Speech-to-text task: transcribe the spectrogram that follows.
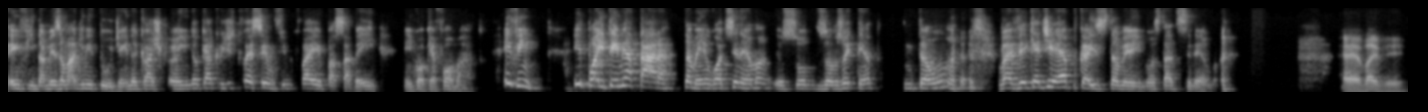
enfim, da mesma magnitude, ainda que eu acho, ainda que eu acredito que vai ser um filme que vai passar bem em qualquer formato. Enfim, e pode ter minha tara também, eu gosto de cinema, eu sou dos anos 80, então vai ver que é de época isso também, gostar de cinema. É, vai ver.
